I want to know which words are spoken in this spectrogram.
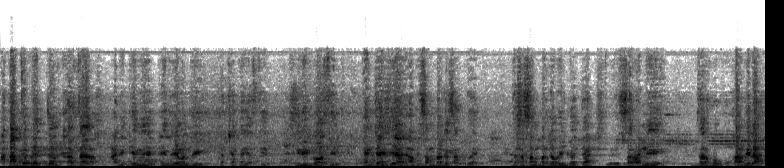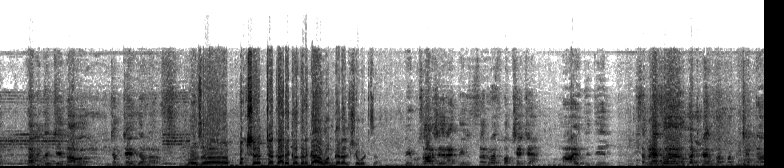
आता आमचा प्रयत्न खासदार आणि केंद्रीय केंद्रीय मंत्री लक्षाताई असतील गिरीश भाऊ असतील यांच्याशी आम्ही संपर्क साधतोय. जसा संपर्क होईल किंवा त्या सर्वांनी जर हो होकार दिला तर आम्ही त्यांचे नावं जग जाहीर करणार. आहोत भाऊ पक्षाच्या कार्यकर्त्यांना काय आव्हान कराल शेवटचं? मी भुसार शहरातील सर्वच पक्षाच्या महायुतीतील सगळ्याच अ, घटना प- पक्षाच्या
